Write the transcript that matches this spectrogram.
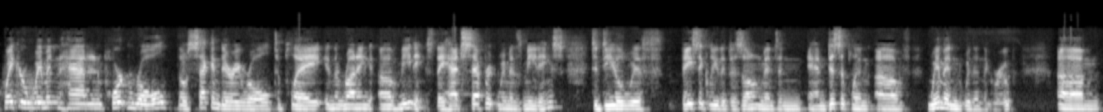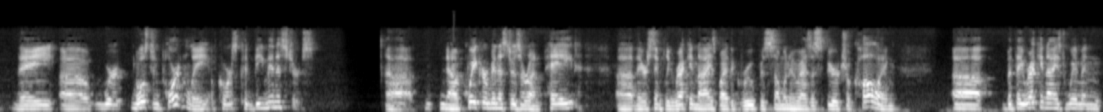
Quaker women had an important role, though secondary role, to play in the running of meetings. They had separate women's meetings to deal with basically the disownment and, and discipline of women within the group. Um, they uh, were, most importantly, of course, could be ministers. Uh, now, Quaker ministers are unpaid. Uh, they are simply recognized by the group as someone who has a spiritual calling, uh, but they recognized women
